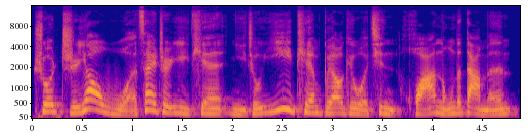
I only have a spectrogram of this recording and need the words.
说只要我在这一天，你就一天不要给我进华农的大门。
